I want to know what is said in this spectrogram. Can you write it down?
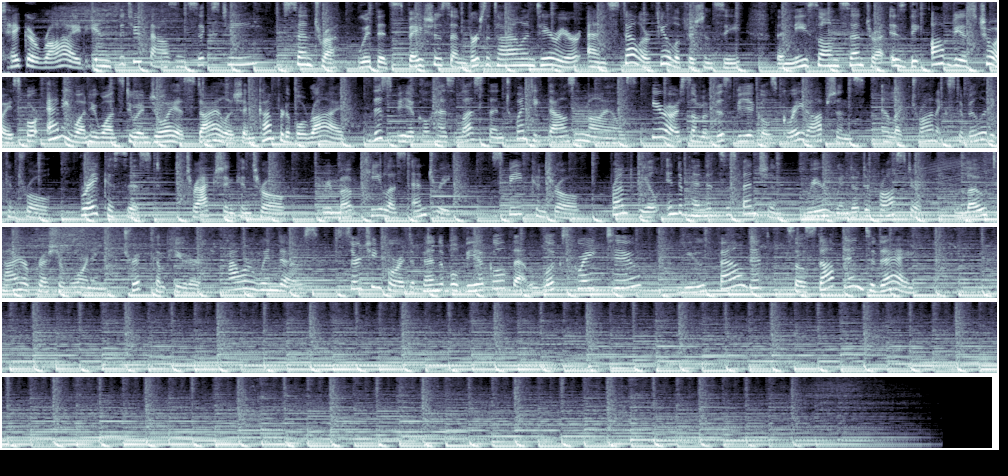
Take a ride in the 2016 Sentra. With its spacious and versatile interior and stellar fuel efficiency, the Nissan Sentra is the obvious choice for anyone who wants to enjoy a stylish and comfortable ride. This vehicle has less than 20,000 miles. Here are some of this vehicle's great options. Electronic stability control, brake assist, traction control, remote keyless entry, speed control, front wheel independent suspension, rear window defroster, low tire pressure warning, trip computer, power windows. Searching for a dependable vehicle that looks great too? You found it, so stop in today.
